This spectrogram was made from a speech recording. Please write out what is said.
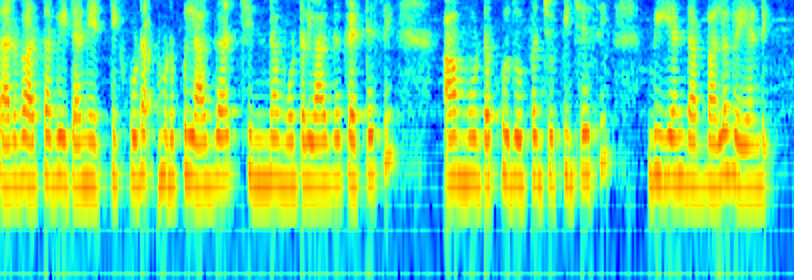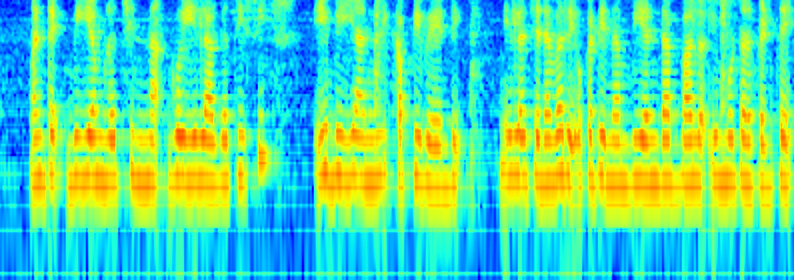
తర్వాత వీటన్నిటిని కూడా ముడుపులాగా చిన్న మూటలాగా కట్టేసి ఆ మూటకు ధూపం చూపించేసి బియ్యం డబ్బాలో వేయండి. అంటే బియ్యంలో చిన్న గొయ్యిలాగా తీసి ఈ బియ్యాన్ని కప్పివేయండి ఇలా జనవరి ఒకటిన బియ్యం డబ్బాలో ఈ మూటను పెడితే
